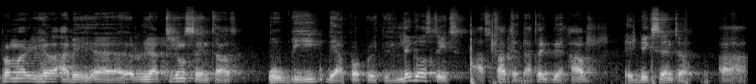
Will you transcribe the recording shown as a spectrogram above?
primary health uh, rehabilitation centers will be the appropriate thing. Lagos State started. I think they have a big center uh,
